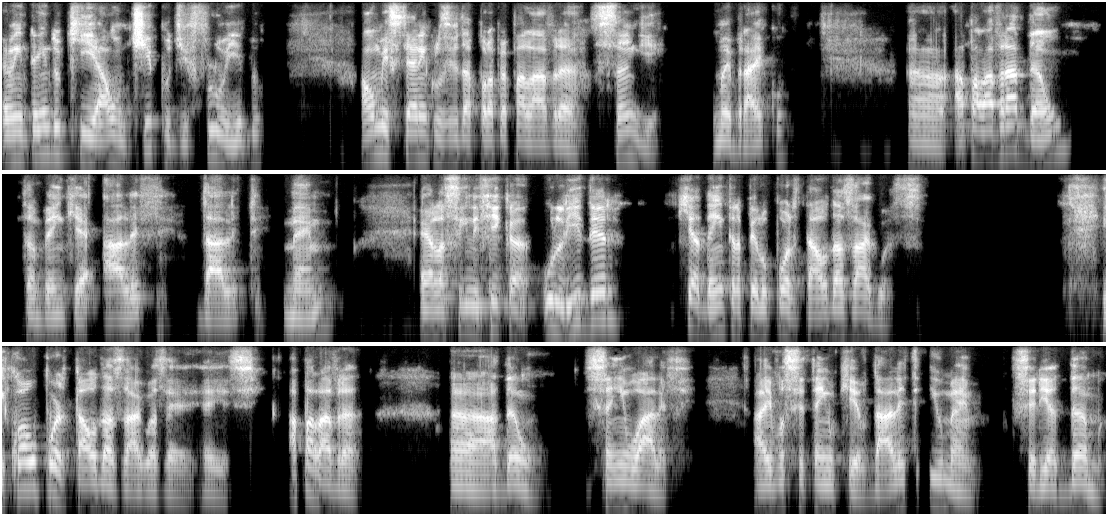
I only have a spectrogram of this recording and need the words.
Eu entendo que há um tipo de fluido, há um mistério, inclusive, da própria palavra sangue, no hebraico. Uh, a palavra Adão, também, que é Aleph, Dalit, Mem, ela significa o líder que adentra pelo portal das águas. E qual o portal das águas é, é esse? A palavra uh, Adão, sem o Aleph. Aí você tem o que? O Dalit e o Mem, que seria Dam.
